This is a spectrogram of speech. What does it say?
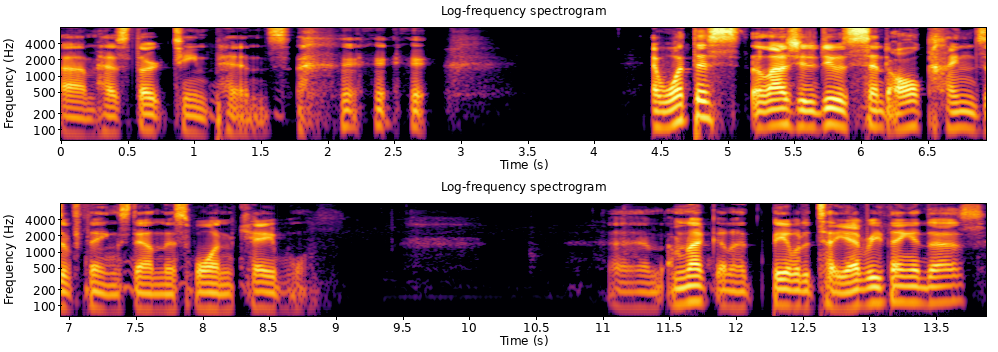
um, has 13 pins. and what this allows you to do is send all kinds of things down this one cable. And I'm not going to be able to tell you everything it does,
